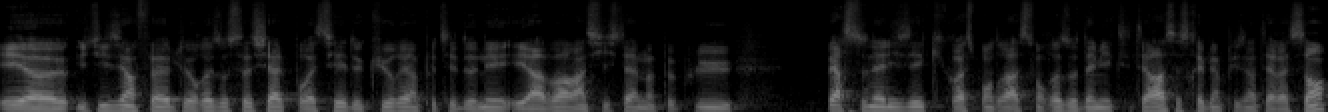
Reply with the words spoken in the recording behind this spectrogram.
Et euh, utiliser en fait le réseau social pour essayer de curer un peu ces données et avoir un système un peu plus personnalisé qui correspondra à son réseau d'amis, etc., ce serait bien plus intéressant.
